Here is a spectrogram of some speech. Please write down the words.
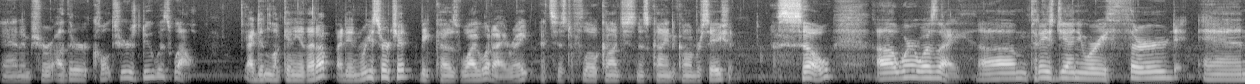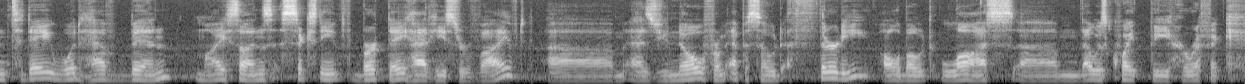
and I'm sure other cultures do as well. I didn't look any of that up. I didn't research it because why would I, right? It's just a flow of consciousness kind of conversation. So, uh, where was I? Um, today's January 3rd, and today would have been my son's 16th birthday had he survived. Um, as you know from episode 30, all about loss, um, that was quite the horrific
